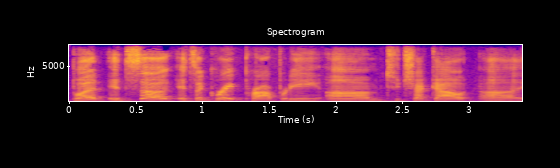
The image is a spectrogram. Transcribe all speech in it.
but it's a it's a great property um, to check out uh,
